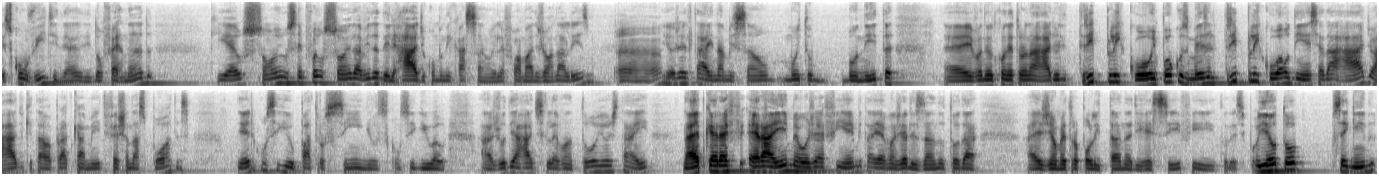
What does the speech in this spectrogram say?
esse convite né, de Dom Fernando, que é o sonho, sempre foi o sonho da vida dele, rádio, comunicação. Ele é formado em jornalismo Aham. e hoje ele está aí na missão muito bonita. É, Ivanildo, quando entrou na rádio, ele triplicou, em poucos meses, ele triplicou a audiência da rádio, a rádio que estava praticamente fechando as portas. E ele conseguiu patrocínios, conseguiu ajuda e a rádio se levantou e hoje está aí. Na época era, F- era AM, hoje é FM, está aí evangelizando toda a região metropolitana de Recife e todo esse. E eu estou seguindo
